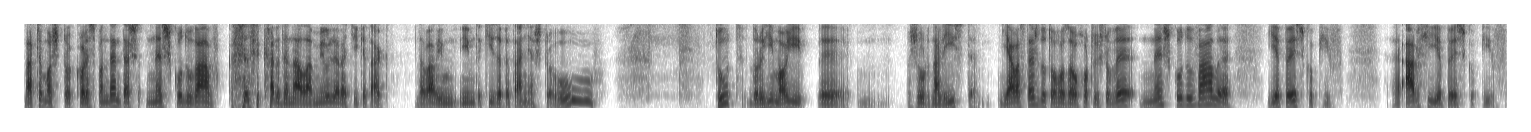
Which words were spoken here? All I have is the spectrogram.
Бачимо, що кореспондент теж не шкодував кардинала Мюллера, тільки так давав їм, їм такі запитання, що ух. Тут, дорогі мої е, журналісти, я вас теж до того заохочую, щоб ви не шкодували єпископів, е, архієпископів,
